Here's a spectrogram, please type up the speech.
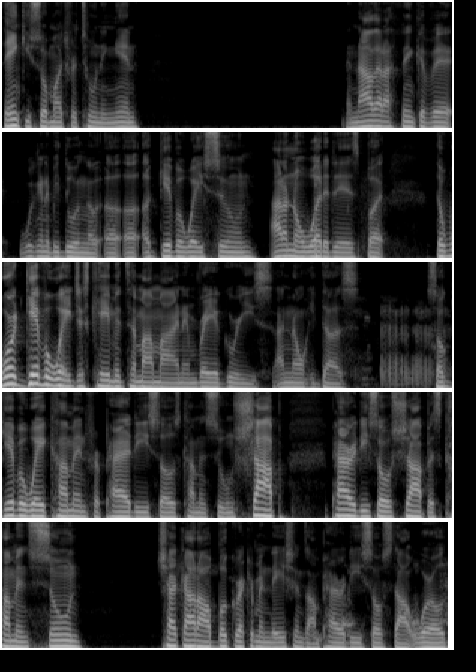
Thank you so much for tuning in. And now that I think of it, we're gonna be doing a, a, a giveaway soon. I don't know what it is, but the word giveaway just came into my mind, and Ray agrees. I know he does. So giveaway coming for Paradisos coming soon. Shop Paradiso shop is coming soon. Check out our book recommendations on Paradiso paradisos.world.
